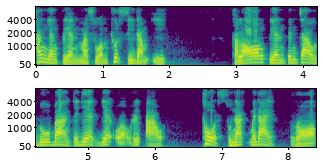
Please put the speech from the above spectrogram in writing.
ทั้งยังเปลี่ยนมาสวมชุดสีดำอีกถ้าลองเปลี่ยนเป็นเจ้าดูบ้างจะแยกแยะออกหรือเปล่า โทษสุนัขไม่ได้หรอก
